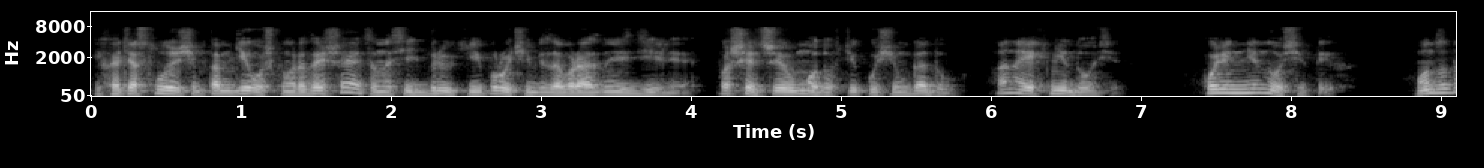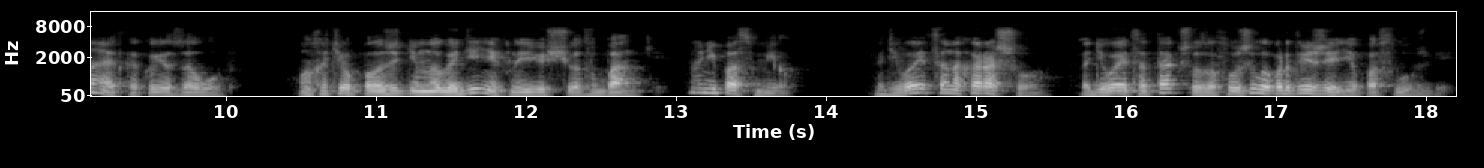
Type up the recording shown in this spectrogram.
и хотя служащим там девушкам разрешается носить брюки и прочие безобразные изделия, пошедшие в моду в текущем году, она их не носит. Колин не носит их. Он знает, как ее зовут. Он хотел положить немного денег на ее счет в банке, но не посмел. Одевается она хорошо. Одевается так, что заслужила продвижение по службе.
